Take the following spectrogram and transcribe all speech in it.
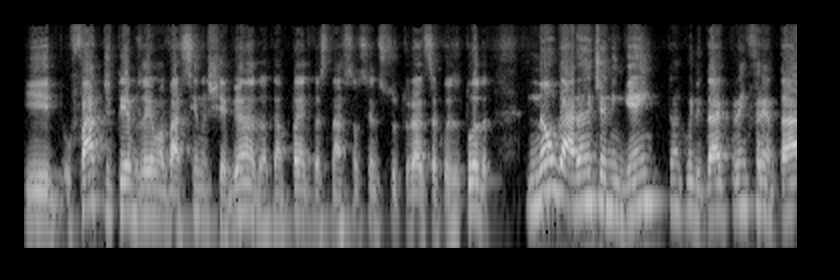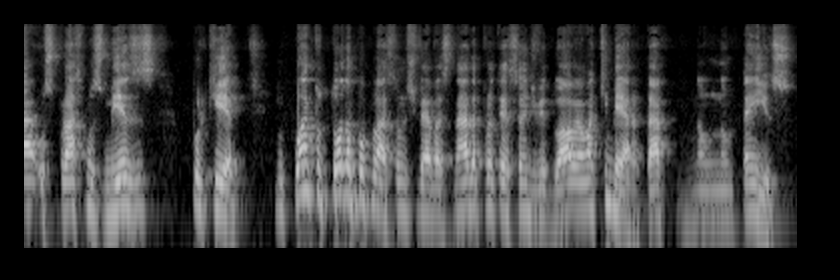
E o fato de termos aí uma vacina chegando, uma campanha de vacinação sendo estruturada, essa coisa toda, não garante a ninguém tranquilidade para enfrentar os próximos meses, porque enquanto toda a população estiver vacinada, a proteção individual é uma quimera, tá? Não, não tem isso.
